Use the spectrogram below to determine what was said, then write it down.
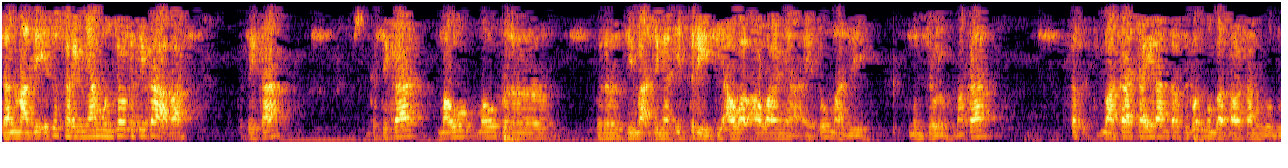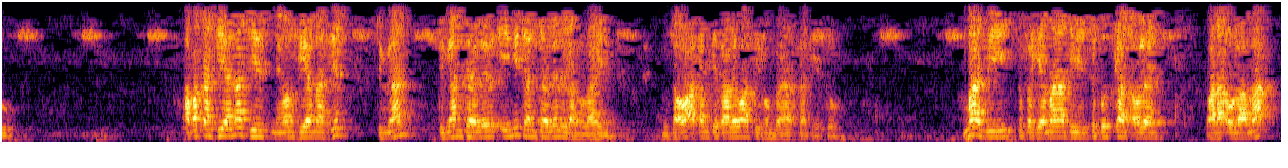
Dan madi itu seringnya muncul ketika apa? Ketika ketika mau mau ber, berjima dengan istri di awal-awalnya itu madi muncul. Maka ter, maka cairan tersebut membatalkan wudhu. Apakah dia najis? Memang dia najis dengan dengan dalil ini dan dalil yang lain. Insya Allah akan kita lewati pembahasan itu. Madi, sebagaimana disebutkan oleh para ulama,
